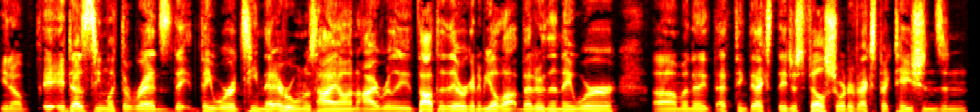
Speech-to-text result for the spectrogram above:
you know, it, it, does seem like the Reds they they were a team that everyone was high on. I really thought that they were going to be a lot better than they were, um, and they, I think that they just fell short of expectations. And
